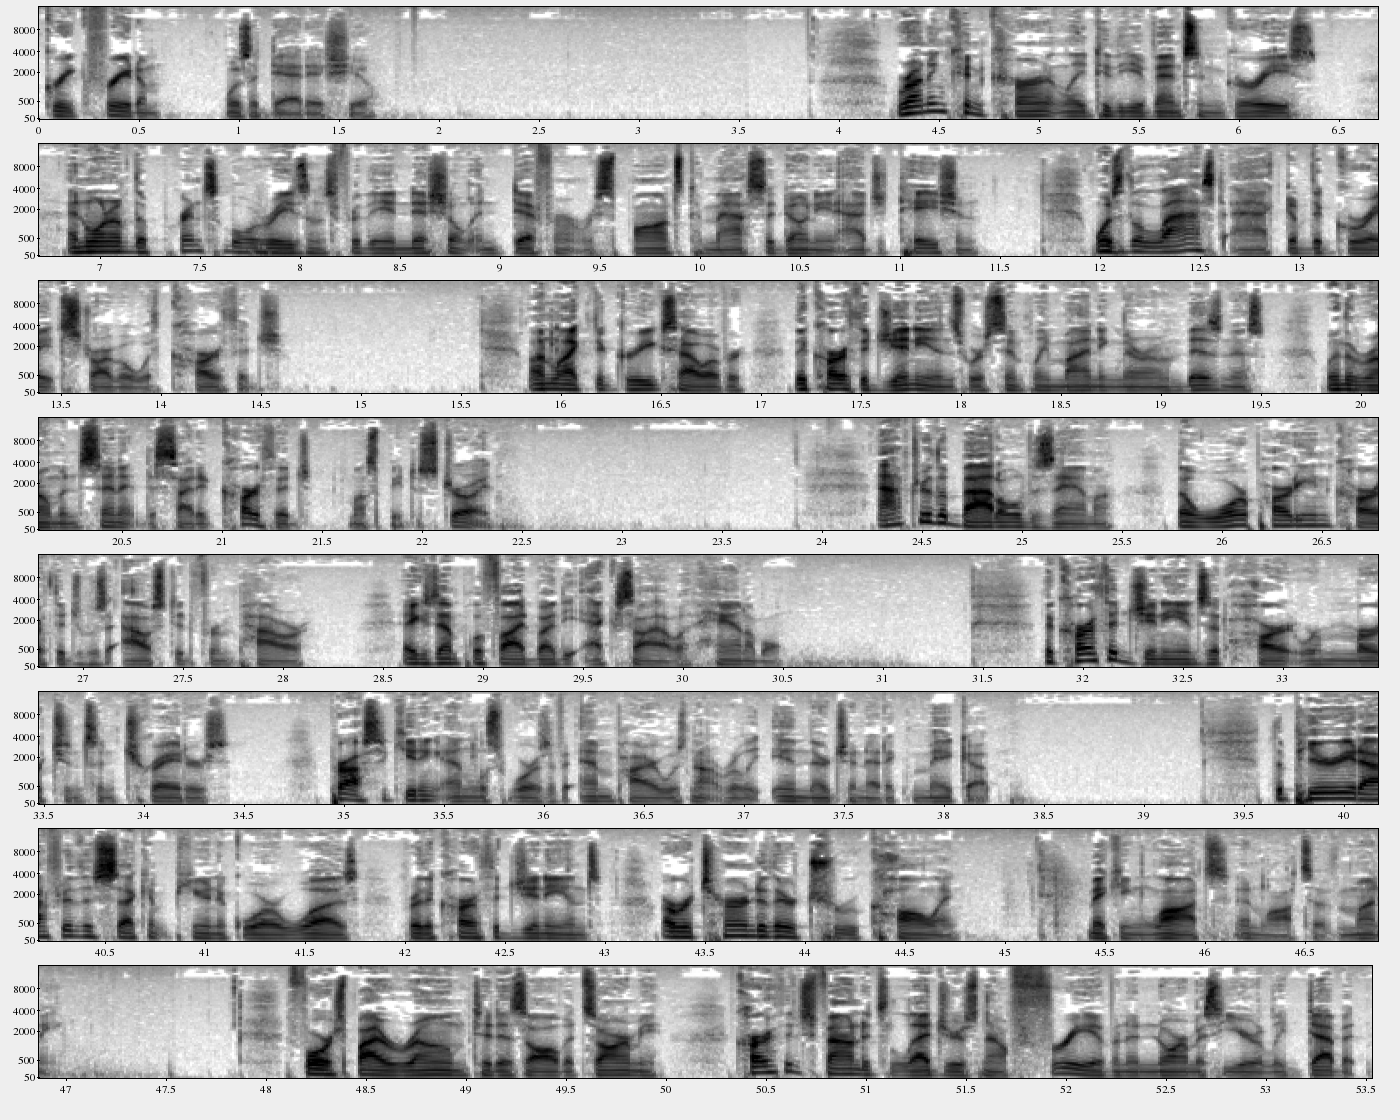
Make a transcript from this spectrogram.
Greek freedom was a dead issue. Running concurrently to the events in Greece, and one of the principal reasons for the initial indifferent response to Macedonian agitation, was the last act of the great struggle with Carthage. Unlike the Greeks, however, the Carthaginians were simply minding their own business when the Roman Senate decided Carthage must be destroyed. After the Battle of Zama, the war party in Carthage was ousted from power, exemplified by the exile of Hannibal. The Carthaginians at heart were merchants and traders. Prosecuting endless wars of empire was not really in their genetic makeup. The period after the Second Punic War was, for the Carthaginians, a return to their true calling, making lots and lots of money. Forced by Rome to dissolve its army, Carthage found its ledgers now free of an enormous yearly debit.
